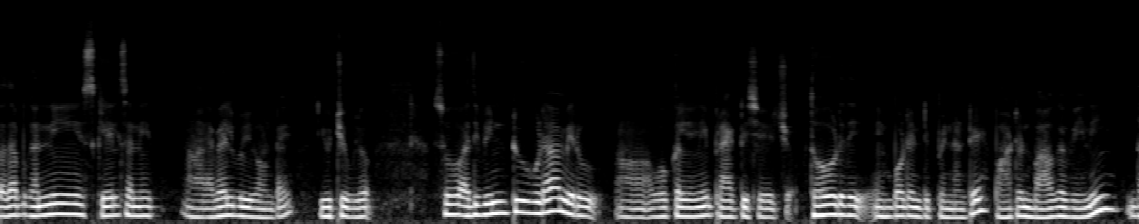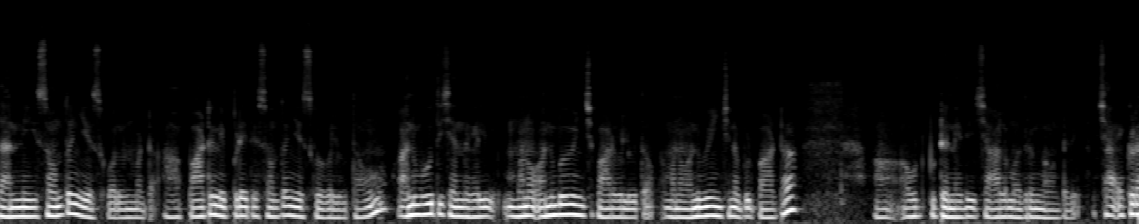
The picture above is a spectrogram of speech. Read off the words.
దాదాపుగా అన్ని స్కేల్స్ అన్నీ అవైలబుల్గా ఉంటాయి యూట్యూబ్లో సో అది వింటూ కూడా మీరు వోకల్ని ప్రాక్టీస్ చేయొచ్చు. థర్డ్ది ఇంపార్టెంట్ టిప్ ఏంటంటే పాటను బాగా విని దాన్ని సొంతం చేసుకోవాలన్నమాట. ఆ పాటను ఎప్పుడైతే సొంతం చేసుకోగలుగుతామో అనుభూతి చెందగలిగి మనం అనుభవించి పాడగలుగుతాం మనం అనుభవించినప్పుడు పాట అవుట్పుట్ అనేది చాలా మధురంగా ఉంటుంది. చా ఇక్కడ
